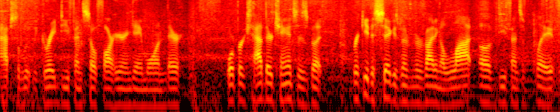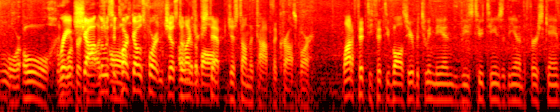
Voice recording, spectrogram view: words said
absolutely great defense so far here in game one. There, Wartburg's had their chances, but Ricky the Sig has been providing a lot of defensive play for. Oh, Great shot. College, Lewis and Clark goes for it and just under the electric ball. step just on the top of the crossbar. A lot of 50-50 balls here between the end of these two teams at the end of the first game.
